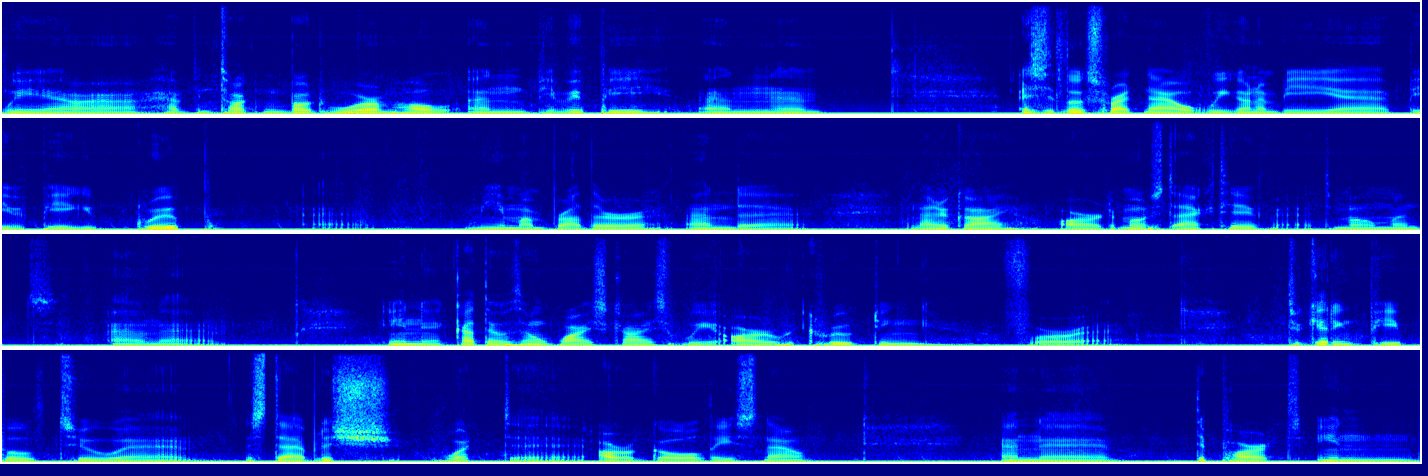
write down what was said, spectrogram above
we are, have been talking about wormhole and PvP and um, as it looks right now we're gonna be a PvP group. Uh, me and my brother and uh, another guy are the most active at the moment and uh, in uh, Katos and Wise Guys we are recruiting for uh, to getting people to uh, establish what uh, our goal is now. And uh, depart in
